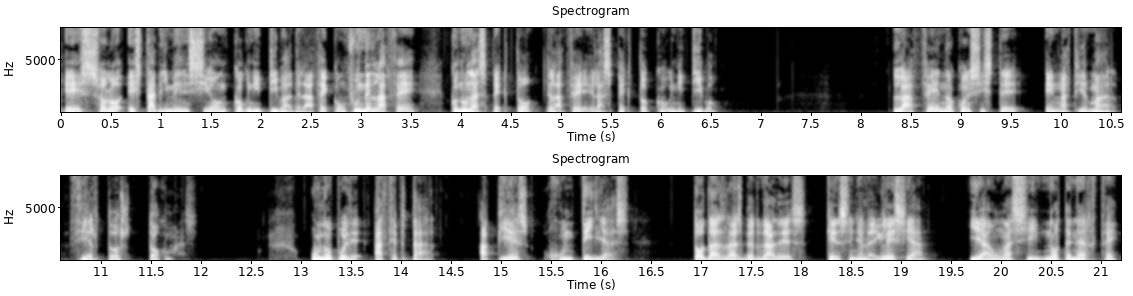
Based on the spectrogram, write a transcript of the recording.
es solo esta dimensión cognitiva de la fe. Confunden la fe con un aspecto de la fe, el aspecto cognitivo. La fe no consiste en afirmar ciertos dogmas. Uno puede aceptar a pies juntillas todas las verdades que enseña la Iglesia y aún así no tener fe.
